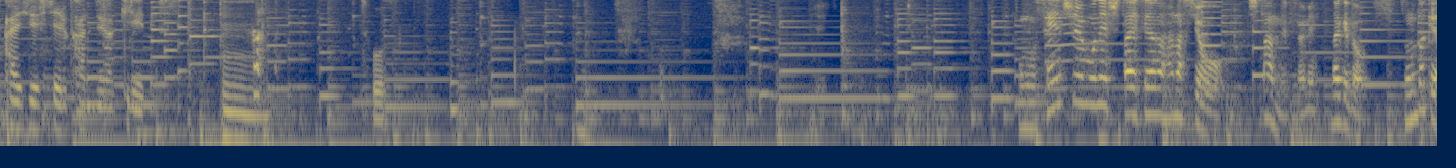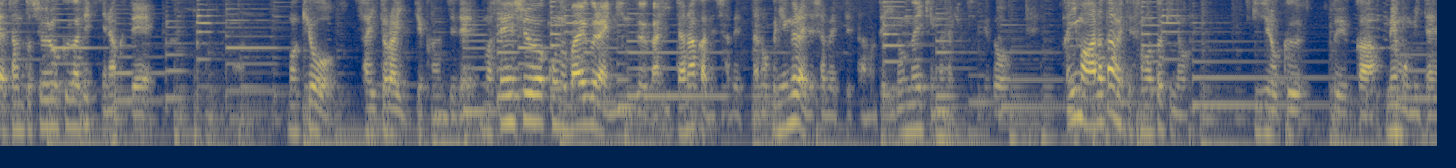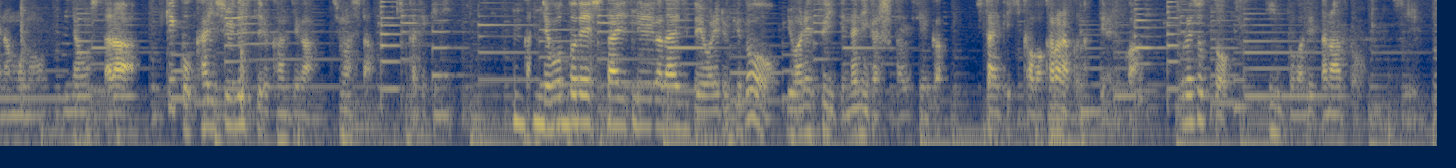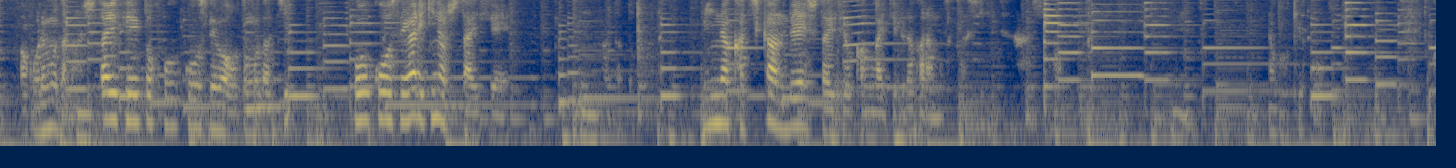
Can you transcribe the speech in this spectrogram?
回収してる感じが綺麗です。うん。上手です。この先週もね主体性の話をしたんですよね。だけどその時はちゃんと収録ができてなくて、まあ、今日再トライっていう感じで、まあ、先週はこの倍ぐらい人数がいた中で喋った6人ぐらいで喋ってたのでいろんな意見が出ましたけど今改めてその時の議事録というかメモみたいなものを見直したら結構回収できてる感じがしました。結果的に。仕事で主体性が大事と言われるけど言われすぎて何が主体性か主体的か分からなくなってるとかこれちょっとヒントが出たなと思うしあこれもだな。主体性と方向性はお友達。方向性ありきの主体性。だとみんな価値観で主体性を考えてる。だから難しいみたいな話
